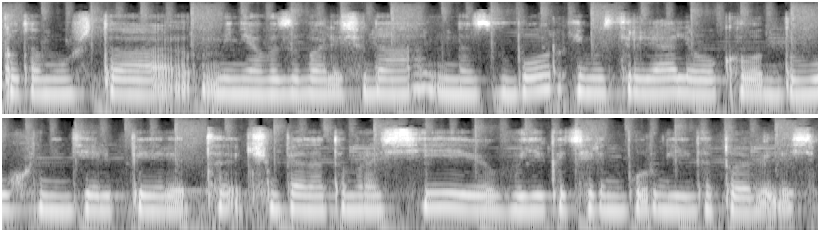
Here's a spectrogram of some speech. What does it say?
потому что меня вызывали сюда на сбор, и мы стреляли около двух недель перед чемпионатом России в Екатеринбурге и готовились.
